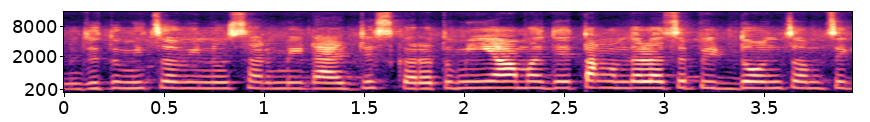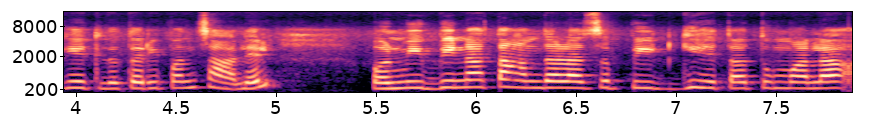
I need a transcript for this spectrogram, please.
म्हणजे तुम्ही चवीनुसार मीठ ॲडजस्ट करा. तुम्ही यामध्ये तांदळाचं पीठ दोन चमचे घेतलं तरी पण चालेल. पण मी बिना तांदळाचं पीठ घेता तुम्हाला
